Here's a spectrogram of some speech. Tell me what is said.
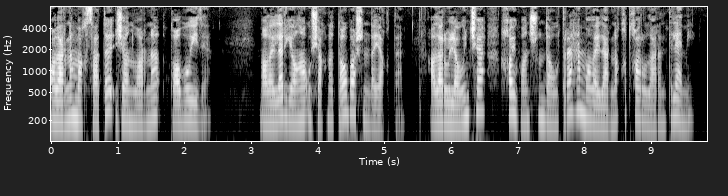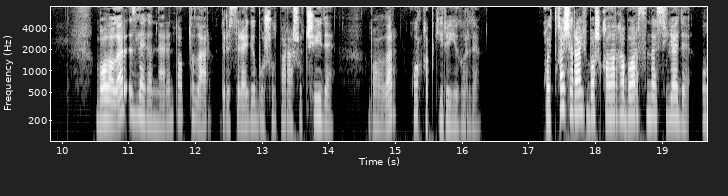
Аларның максаты җанварны табу иде. Малайлар яңа учакны тау башында якты. Алар уйлавынча, хайван шунда утыра һәм малайларны коткаруларын теләми. Балалар эзләгәннәрен таптылар. Дөресрәге бу шул парашютчы иде. Балалар куркып кире йөгерде. Кайткач Ральф башкаларга барысын да сөйләде. Ул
